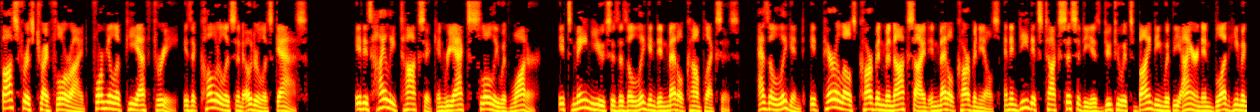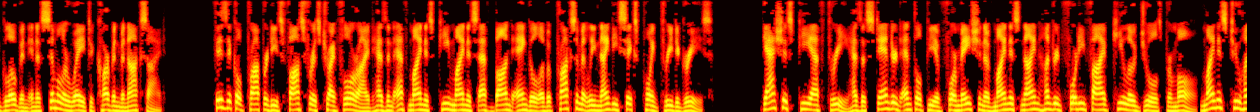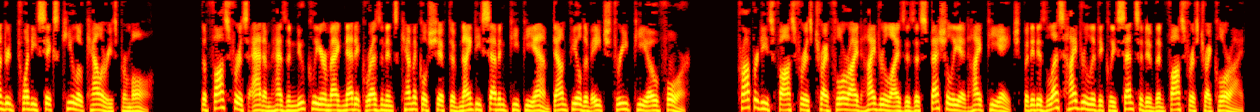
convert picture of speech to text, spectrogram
Phosphorus trifluoride, formula PF3, is a colorless and odorless gas. It is highly toxic and reacts slowly with water. Its main use is as a ligand in metal complexes. As a ligand, it parallels carbon monoxide in metal carbonyls, and indeed its toxicity is due to its binding with the iron in blood hemoglobin in a similar way to carbon monoxide. Physical properties Phosphorus trifluoride has an F-P-F bond angle of approximately 96.3 degrees. Gaseous PF3 has a standard enthalpy of formation of minus 945 kJ per mole, minus 226 kilocalories per mole. The phosphorus atom has a nuclear magnetic resonance chemical shift of 97 ppm downfield of H3PO4. Properties Phosphorus trifluoride hydrolyzes especially at high pH, but it is less hydrolytically sensitive than phosphorus trichloride.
